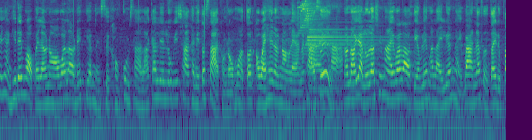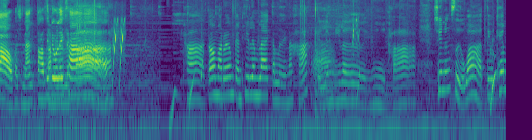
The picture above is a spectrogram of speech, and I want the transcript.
ก็อย่างที่ได้บอกไปแล้วเนาะว่าเราได้เตรียมหนังสือของกลุ่มสาระการเรียนรู้วิชาคณิตศาสตร์ของน้องมอต้นเอาไว้ให้น้องๆแล้วนะคะ ใช่ซึ่งค่ะ น้องๆอยากรู้แล้วใช่ไหมว่าเราเตรียมเล่มอะไรเรื่องไหนบ้างน่าสนใจหรือเปล่า เพราะฉะนั้นตามไปดูเลยค่ะ ค่ะ ก็มาเริ่มกันที่เล่มแรกกันเลยนะคะ ค่ะ เป็นเล่มนี้เลย นี่ค่ะ ชื่อหนังสือว่าติวเข้ม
